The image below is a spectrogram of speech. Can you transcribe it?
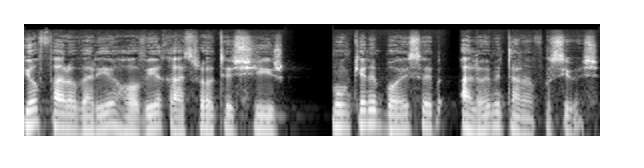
یا فراوری حاوی قطرات شیر ممکنه باعث علائم تنفسی بشه.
